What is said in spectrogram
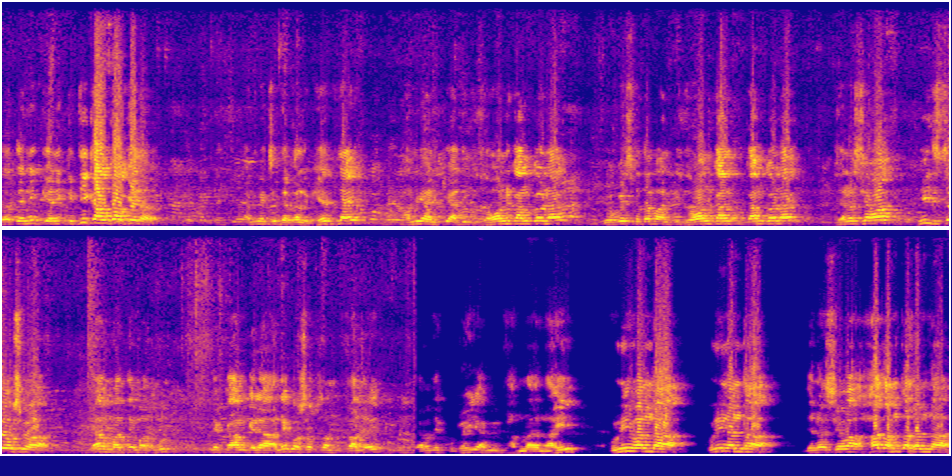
तर त्यांनी त्यांनी किती कावकाव केलं? आम्ही याची दखल घेत नाही. आम्ही आणखी अधिक जवान काम करणार. योगेश कदम आणखी जवान काम काम करणार. जनसेवा ही सेवा या माध्यमातून ते काम गेल्या अनेक वर्षापासून चाललंय. त्यामध्ये कुठेही आम्ही थांबणार नाही. कुणी वंदा कुणी नंदा जनसेवा हाच आमचा धंदा.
